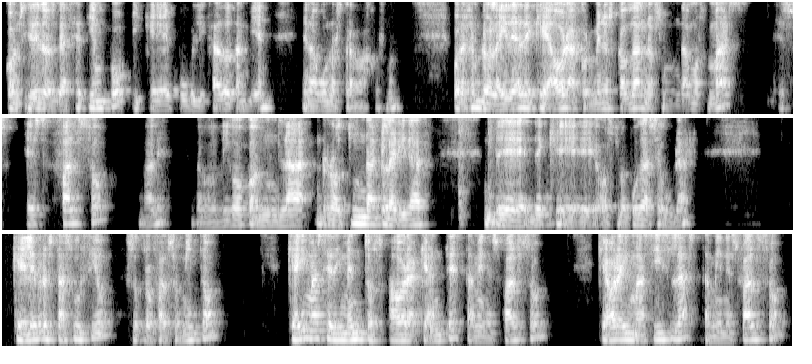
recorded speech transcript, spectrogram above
considero desde hace tiempo y que he publicado también en algunos trabajos. ¿no? Por ejemplo, la idea de que ahora con menos caudal nos inundamos más es, es falso, ¿vale? Lo digo con la rotunda claridad de, de que os lo puedo asegurar. Que el Ebro está sucio es otro falso mito que hay más sedimentos ahora que antes, también es falso. Que ahora hay más islas, también es falso.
